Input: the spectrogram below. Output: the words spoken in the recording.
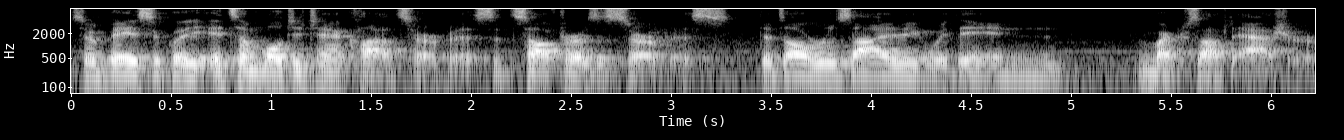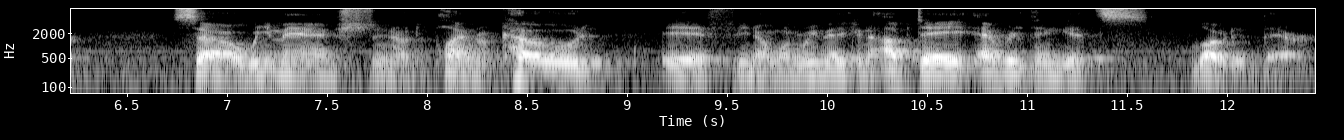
So basically, it's a multi-tenant cloud service. It's software as a service that's all residing within Microsoft Azure. So we manage, you know, deployment of code. If you know when we make an update, everything gets loaded there.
